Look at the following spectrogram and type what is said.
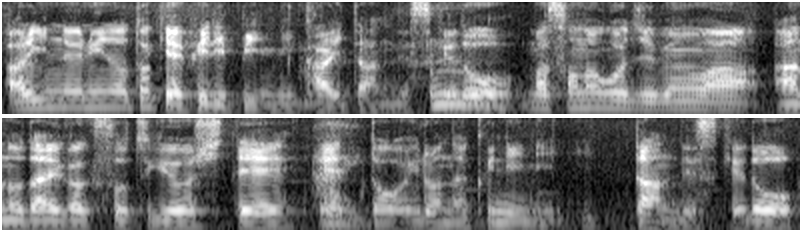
アリ塗りの時はフィリピンに書いたんですけど、うん、まあ、その後自分はあの大学卒業して、えー、っといろんな国に行ったんですけど、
